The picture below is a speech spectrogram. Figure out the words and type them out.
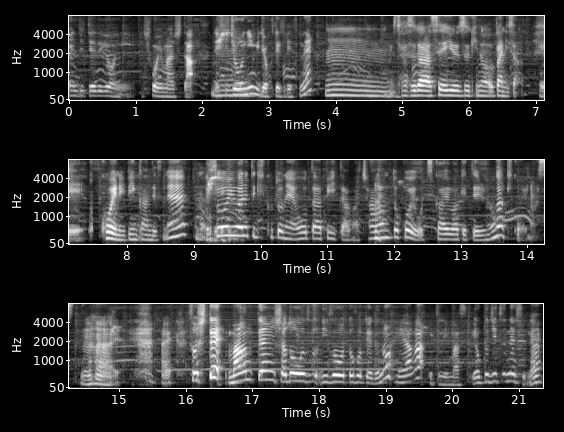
演じているように聞こえました。で非常に魅力的ですね。うーんさすが声優好きのバニさん。え声に敏感ですね。もうそう言われて聞くとね、ウォーター・ピーターがちゃんと声を使い分けているのが聞こえます。ー はい。はい、そしてマウンテンシャドウズリゾートホテルの部屋が映ります。翌日ですね。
